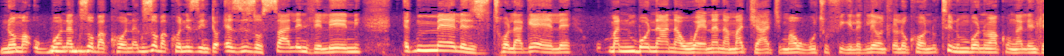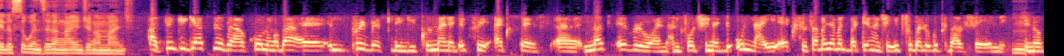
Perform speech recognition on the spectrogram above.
noma ukubona kuzoba khona kuzoba khona izinto ezizosala endleleni ekumele zitholakele manibonana wena namajaji mawukuthi ufikile kuleyo nhlolo khona. Uthini umbono wakho ngalendlela sekwenzeka ngayo njengamanje? I think kuyasiza kakhulu ngoba uh, previously ngikhuluma nento ethi access. Uh, not everyone unfortunately unayo access abanye abantu badinga nje ithuba lokuthi bavele mm. you know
